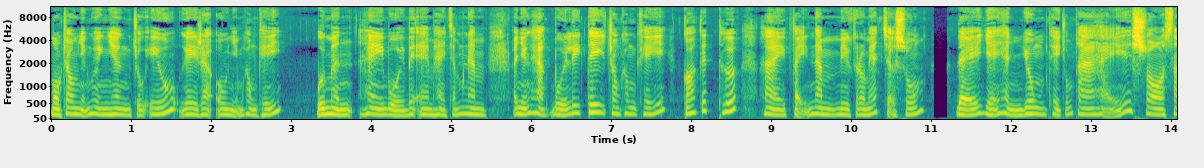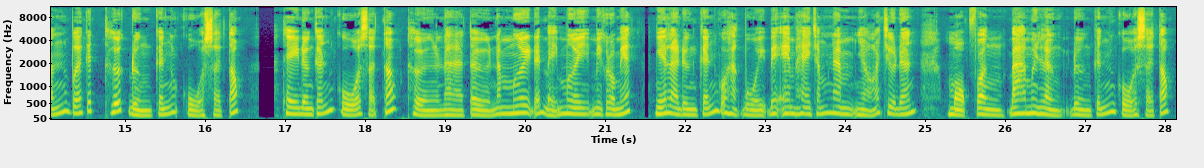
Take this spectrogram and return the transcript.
một trong những nguyên nhân chủ yếu gây ra ô nhiễm không khí. Bụi mịn hay bụi PM2.5 là những hạt bụi li ti trong không khí có kích thước 2,5 micromet trở xuống. Để dễ hình dung thì chúng ta hãy so sánh với kích thước đường kính của sợi tóc. Thì đường kính của sợi tóc thường là từ 50 đến 70 micromet nghĩa là đường kính của hạt bụi PM2.5 nhỏ chưa đến 1 phần 30 lần đường kính của sợi tóc.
